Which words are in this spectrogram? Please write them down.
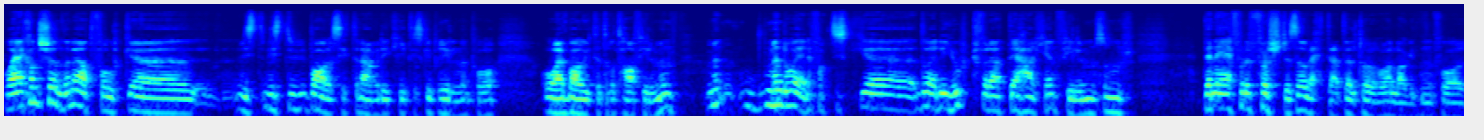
Og jeg kan skjønne det at folk, eh, hvis, hvis du bare sitter der med de kritiske brillene på, og er bare ute etter å ta filmen, men, men da er det faktisk, eh, da er det gjort, for det her er ikke en film som, den er for det første så vet jeg at Del Toro har laget den for,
